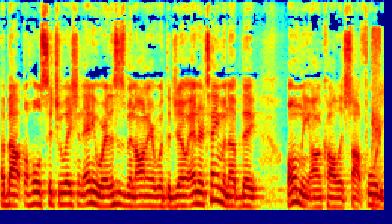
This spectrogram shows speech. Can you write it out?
about the whole situation anywhere. This has been On Air with the Joe Entertainment Update only on College Top 40.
